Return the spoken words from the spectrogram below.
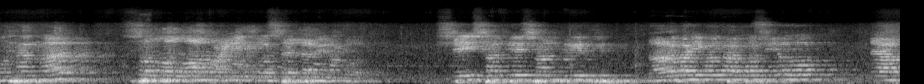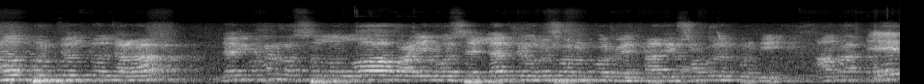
মুহাম্মদ সাল্লাল্লাহু আলাইহি ওয়াসাল্লামের উপর। সেই সাথে শান্তির ধারাবাহিকতা বসিয়ে হোক, কিয়ামত পর্যন্ত যারা নবী মুহাম্মদ সাল্লাল্লাহু আলাইহি ওয়াসাল্লামকে অনুসরণ করবেন, তাদের সকলের প্রতি আমরা এক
